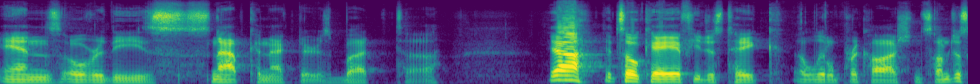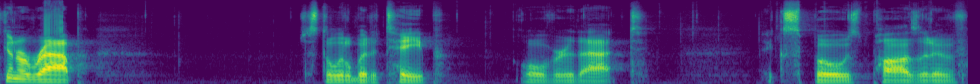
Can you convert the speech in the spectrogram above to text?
ends over these snap connectors, but uh, yeah, it's okay if you just take a little precaution. So I'm just going to wrap just a little bit of tape over that exposed positive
